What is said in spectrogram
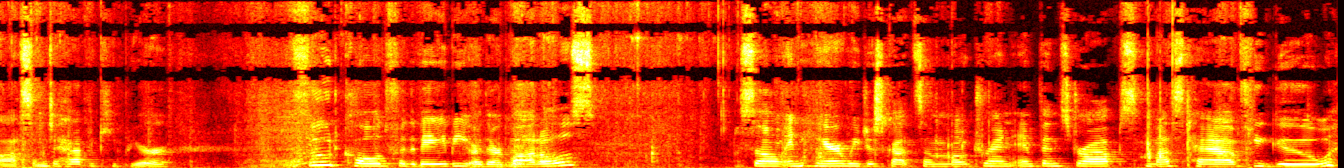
awesome to have to keep your food cold for the baby or their bottles. So in here we just got some Motrin Infants Drops, must have. Goo,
